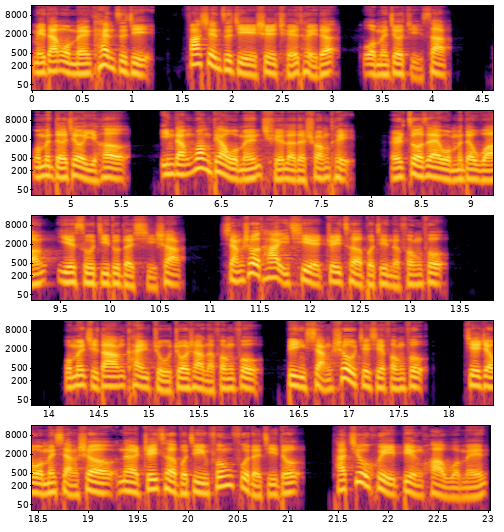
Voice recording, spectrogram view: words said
每当我们看自己，发现自己是瘸腿的，我们就沮丧。我们得救以后，应当忘掉我们瘸了的双腿，而坐在我们的王耶稣基督的席上，享受他一切追测不尽的丰富。我们只当看主桌上的丰富，并享受这些丰富。接着，我们享受那追测不尽丰富的基督，他就会变化我们。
